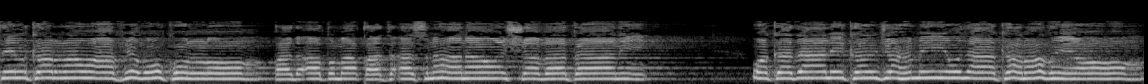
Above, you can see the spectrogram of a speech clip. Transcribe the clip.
تلك الروافض كلهم قد أطبقت أسنانه الشفتان وكذلك الجهمي ذاك رضيعهم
